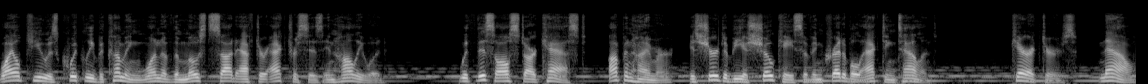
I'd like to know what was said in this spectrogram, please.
while Pugh is quickly becoming one of the most sought-after actresses in Hollywood. With this all-star cast, Oppenheimer is sure to be a showcase of incredible acting talent. Characters. Now,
